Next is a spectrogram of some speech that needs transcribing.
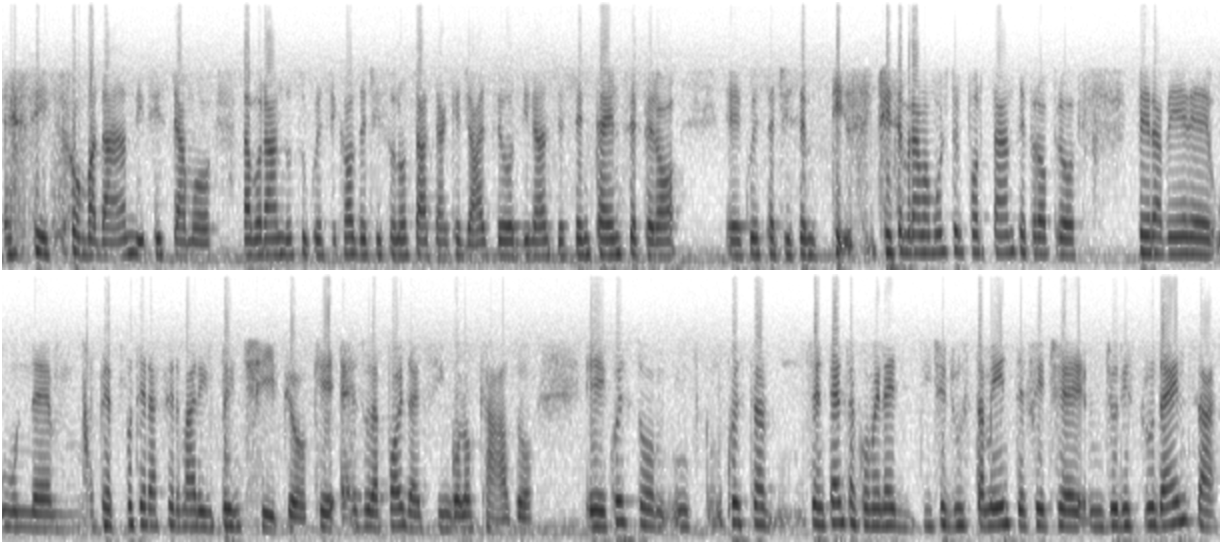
eh, sì, insomma da anni ci stiamo lavorando su queste cose, ci sono state anche già altre ordinanze e sentenze, però eh, questa ci, sem- ci, sembrava molto importante proprio per, un, ehm, per poter affermare il principio che esula poi dal singolo caso. E questo, questa sentenza, come lei dice giustamente, fece giurisprudenza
